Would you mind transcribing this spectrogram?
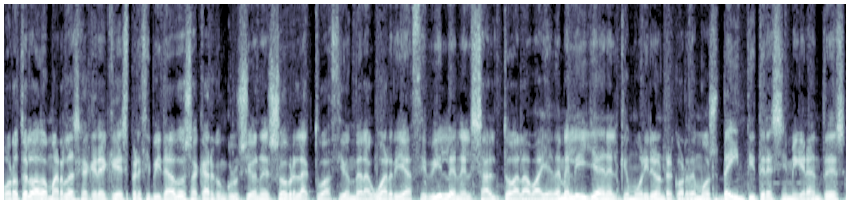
Por otro lado, Marlasca cree que es precipitado sacar conclusiones sobre la actuación de la Guardia Civil en el salto a la valla de Melilla, en el que murieron, recordemos, 23 inmigrantes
